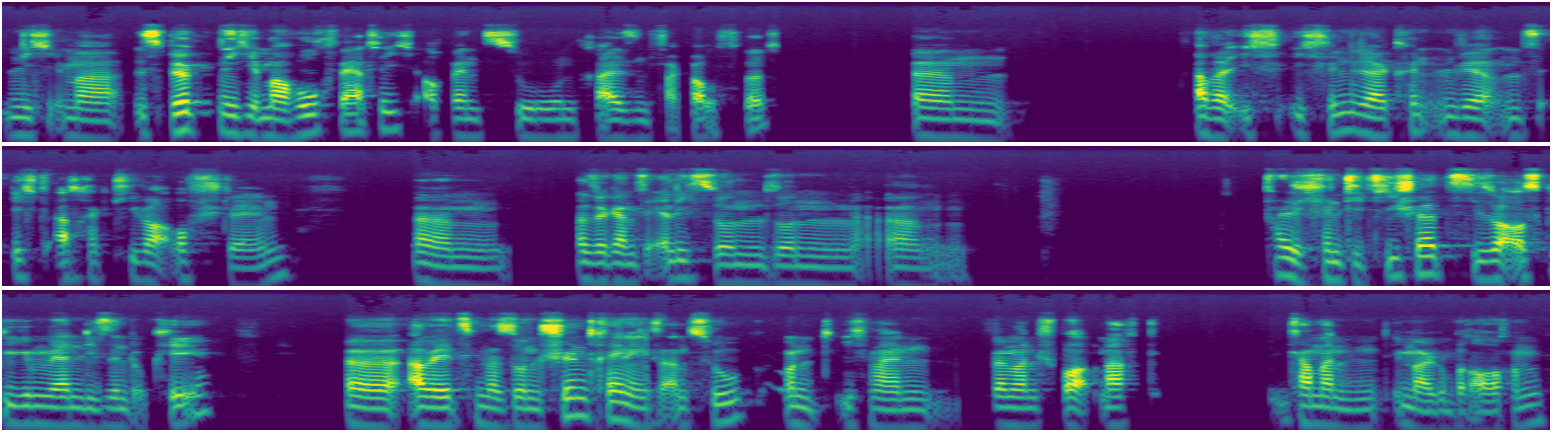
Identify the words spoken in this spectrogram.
nicht immer, es wirkt nicht immer hochwertig, auch wenn es zu hohen Preisen verkauft wird. Ähm, aber ich, ich finde, da könnten wir uns echt attraktiver aufstellen. Ähm, also ganz ehrlich, so ein, so ein ähm, also ich finde die T-Shirts, die so ausgegeben werden, die sind okay. Äh, aber jetzt mal so einen schönen Trainingsanzug und ich meine, wenn man Sport macht, kann man immer gebrauchen.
